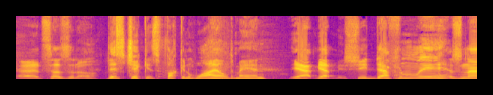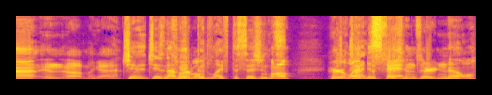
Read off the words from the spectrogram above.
That says it all. This chick is fucking wild, man. Yep, yep. She definitely is not. And oh my god. She, she's not made good life decisions. Well, her life to sta- decisions are no.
